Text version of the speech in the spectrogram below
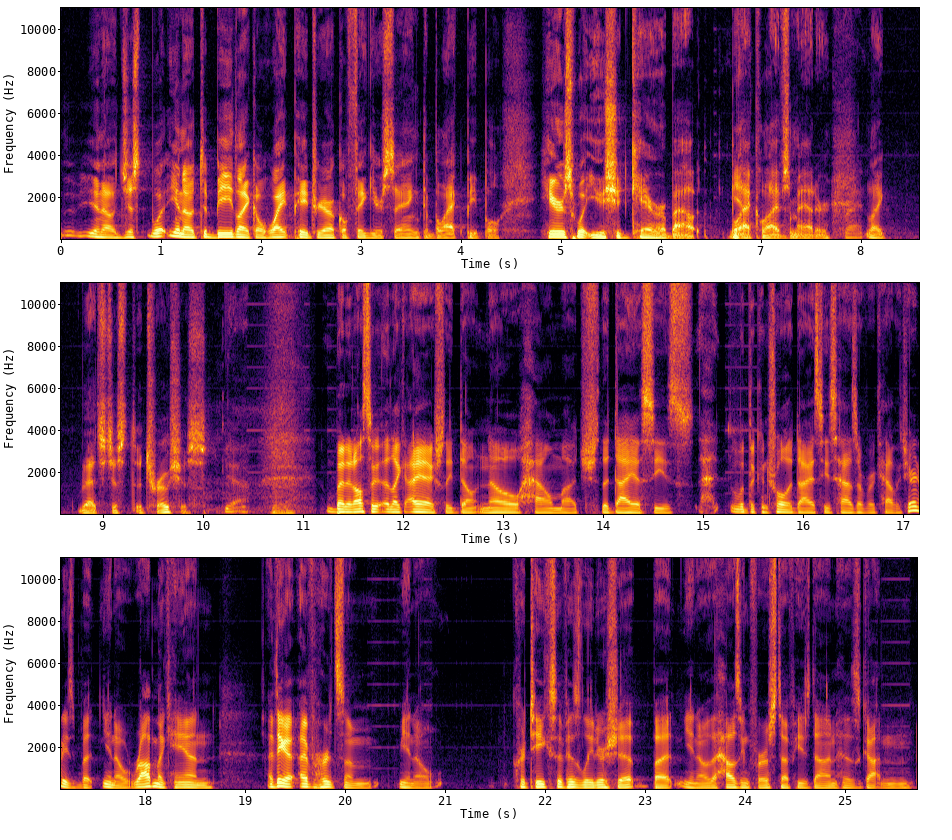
you know just what you know to be like a white patriarchal figure saying to black people here's what you should care about black lives matter Right. like that's just atrocious Yeah. But it also, like, I actually don't know how much the diocese, what the control the diocese has over Catholic charities. But, you know, Rob McCann, I think I- I've heard some, you know, critiques of his leadership, but, you know, the Housing First stuff he's done has gotten,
